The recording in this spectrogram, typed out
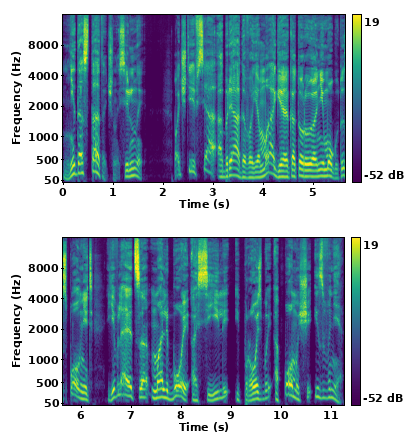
недостаточно сильны. Почти вся обрядовая магия, которую они могут исполнить, является мольбой о силе и просьбой о помощи извне.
